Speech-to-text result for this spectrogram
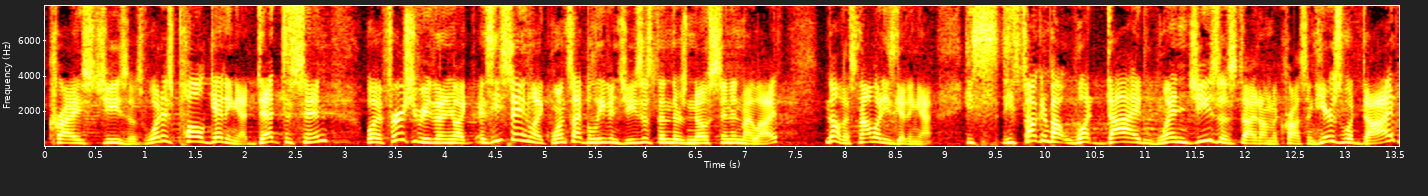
Christ Jesus. What is Paul getting at? Dead to sin? Well, at first you read that and you're like, is he saying, like, once I believe in Jesus, then there's no sin in my life? No, that's not what he's getting at. He's, he's talking about what died when Jesus died on the cross. And here's what died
